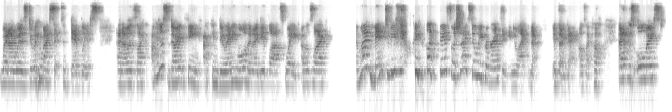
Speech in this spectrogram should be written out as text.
when I was doing my sets of deadlifts and I was like, I just don't think I can do any more than I did last week. I was like, am I meant to be feeling like this or should I still be progressing? And you're like, no, it's okay. I was like, oh. And it was almost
